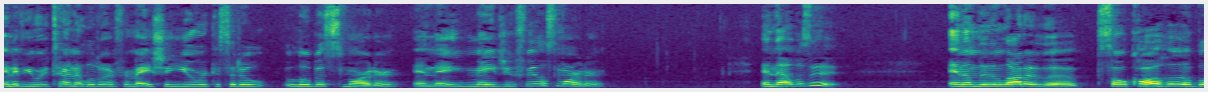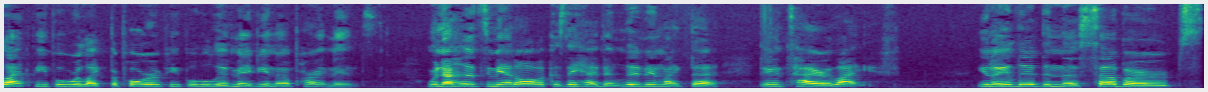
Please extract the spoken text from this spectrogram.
And if you returned a little information, you were considered a little bit smarter, and they made you feel smarter. And that was it. And a lot of the so-called hood black people were like the poorer people who live maybe in the apartments. Were not hood to me at all because they had been living like that their entire life. You know, they lived in the suburbs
